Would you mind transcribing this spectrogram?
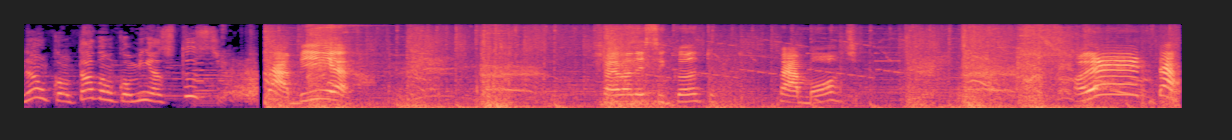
Não contavam com minha astúcia. Sabia! Deixar ela nesse canto pra morte. Eita!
